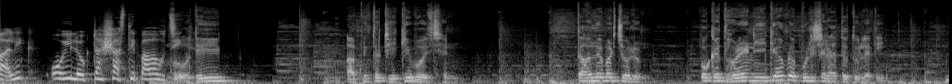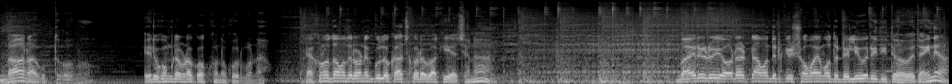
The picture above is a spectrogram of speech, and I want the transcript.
মালিক ওই লোকটার শাস্তি পাওয়া উচিত। বৌদি আপনি তো ঠিকই বলছেন। তাহলে এবার চলুন ওকে ধরে নিয়ে গিয়ে আমরা পুলিশের হাতে তুলে দিই। না না, গুপ্তবাবু। এরকমটা আমরা কখনো করব না। এখনও তো আমাদের অনেকগুলো কাজ করা বাকি আছে, না? বাইরের ওই অর্ডারটা আমাদেরকে সময় মতো ডেলিভারি দিতে হবে, তাই না?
